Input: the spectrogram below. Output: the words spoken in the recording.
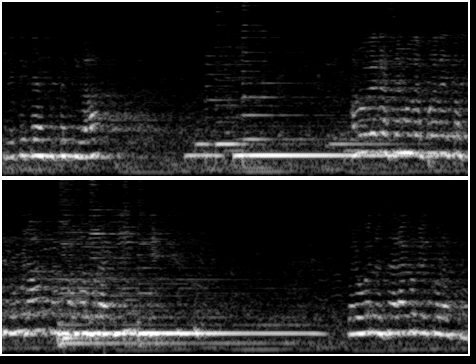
Caso festival. Vamos a ver qué hacemos después de estas figuras que han por aquí. Pero bueno, se hará con el corazón.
